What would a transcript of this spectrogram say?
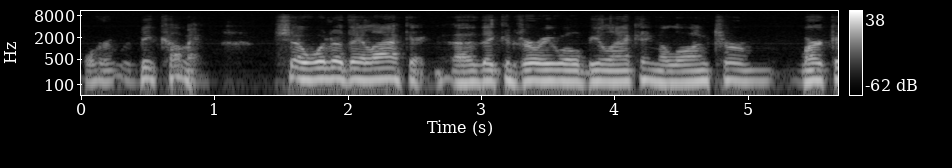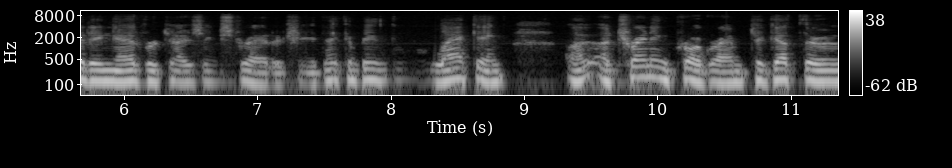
or it would be coming. So, what are they lacking? Uh, they could very well be lacking a long term marketing advertising strategy. They could be lacking a, a training program to get their,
